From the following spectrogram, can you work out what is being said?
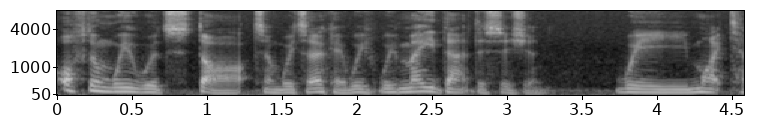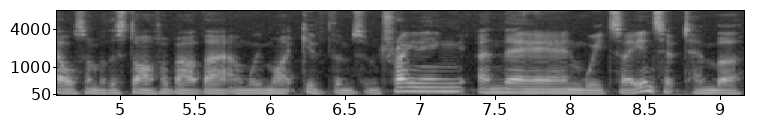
often we would start and we'd say, okay, we've, we've made that decision. We might tell some of the staff about that and we might give them some training. And then we'd say in September,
